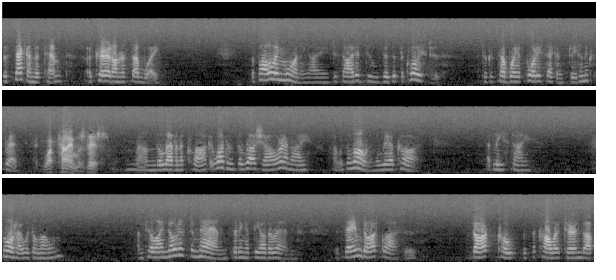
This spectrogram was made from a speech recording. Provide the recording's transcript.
The second attempt occurred on the subway. The following morning, I decided to visit the cloisters. I took a subway at 42nd Street and Express. At what time was this? Around 11 o'clock. It wasn't the rush hour, and I, I was alone in the rear car. At least I thought I was alone. Until I noticed a man sitting at the other end. The same dark glasses, dark coat with the collar turned up.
